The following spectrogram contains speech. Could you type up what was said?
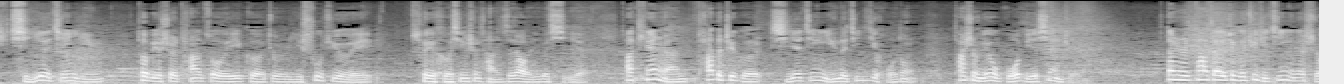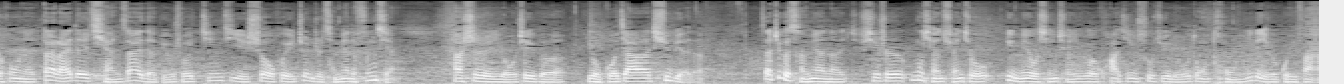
企业经营，特别是它作为一个就是以数据为最核心生产资料的一个企业。它天然，它的这个企业经营的经济活动，它是没有国别限制的。但是它在这个具体经营的时候呢，带来的潜在的，比如说经济社会政治层面的风险，它是有这个有国家区别的。在这个层面呢，其实目前全球并没有形成一个跨境数据流动统一的一个规范，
